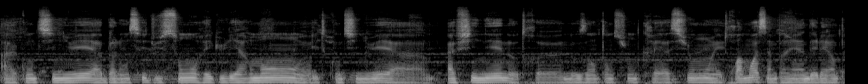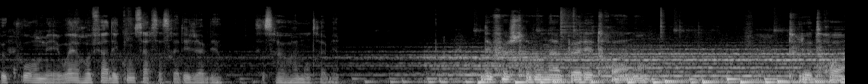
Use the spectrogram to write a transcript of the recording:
à continuer à balancer du son régulièrement et de continuer à affiner notre, euh, nos intentions de création. Et trois mois, ça me paraît un délai un peu court, mais ouais, refaire des concerts, ça serait déjà bien. Ça serait vraiment très bien. Des fois, je trouve qu'on est un peu à l'étroit, non? Tous les trois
